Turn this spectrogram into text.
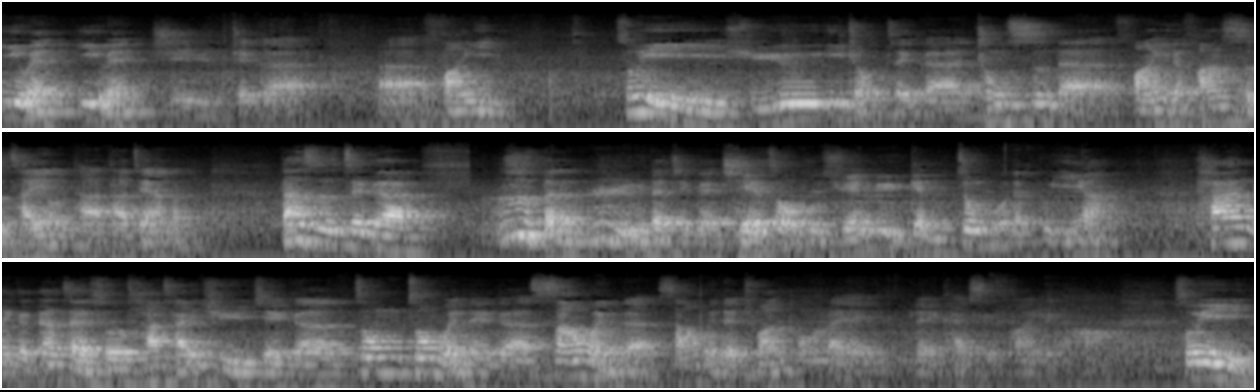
译文译文指这个呃翻译，所以属于一种这个从事的翻译的方式采用他他这样的，但是这个。日本日语的这个节奏和旋律跟中国的不一样，他那个刚才说他采取这个中中文那个三文的三文的传统来来开始翻译哈，所以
